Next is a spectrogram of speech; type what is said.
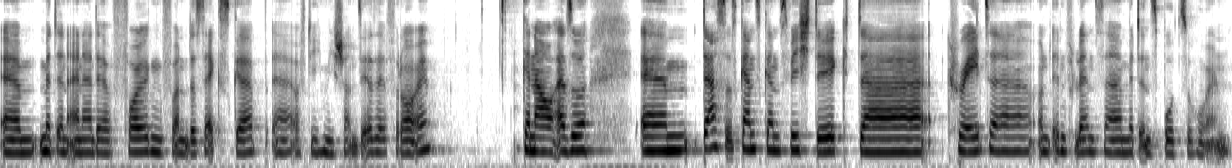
ähm, mit in einer der Folgen von The Sex Gap, äh, auf die ich mich schon sehr, sehr freue. Genau, also ähm, das ist ganz, ganz wichtig, da Creator und Influencer mit ins Boot zu holen.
